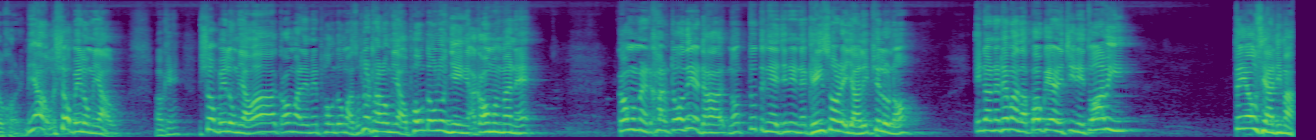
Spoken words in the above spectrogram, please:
လို့ခေါ်တယ်မရဘူးအလျှော့ပေးလို့မရဘူး โอเคအလျှော့ပေးလို့မရဘူးအာကောင်းပါလေမင်းဖုံးသုံးပါဆိုလွှတ်ထားလို့မရဘူးဖုံးသုံးလို့ညိနေအကောင်းမမှန်နဲ့ကောင်းမမှန်တခါတော်သေးတယ်ဒါနော်သူ့တငယ်ချင်းတွေနဲ့ဂိမ်းဆော့တဲ့အရာလေးဖြစ်လို့နော်အင်တာနက်ထဲမှာသာပေါက်ကြရတယ်ကြည့်နေသွားပြီတင်းအောင်ဆရာဒီမှာ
